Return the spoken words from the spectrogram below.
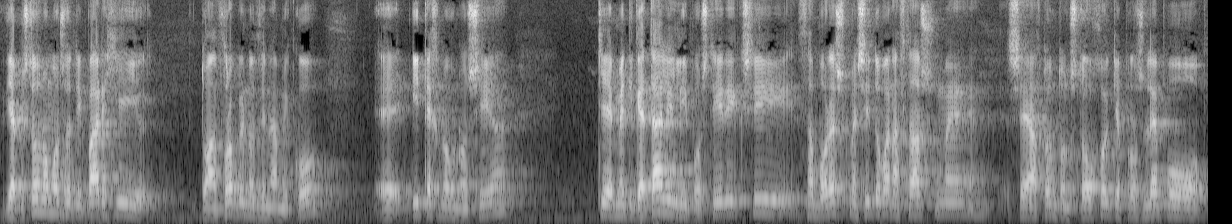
Διαπιστώνω όμως ότι υπάρχει το ανθρώπινο δυναμικό, ε, η τεχνογνωσία και με την κατάλληλη υποστήριξη θα μπορέσουμε σύντομα να φτάσουμε σε αυτόν τον στόχο και προσβλέπω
